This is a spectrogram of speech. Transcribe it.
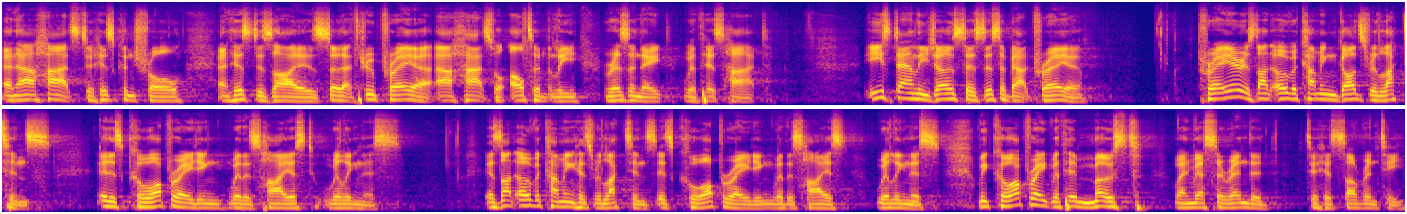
and our hearts to His control and His desires, so that through prayer, our hearts will ultimately resonate with His heart. E. Stanley Jones says this about prayer prayer is not overcoming God's reluctance, it is cooperating with His highest willingness. It's not overcoming His reluctance, it's cooperating with His highest willingness. We cooperate with Him most when we're surrendered to His sovereignty.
